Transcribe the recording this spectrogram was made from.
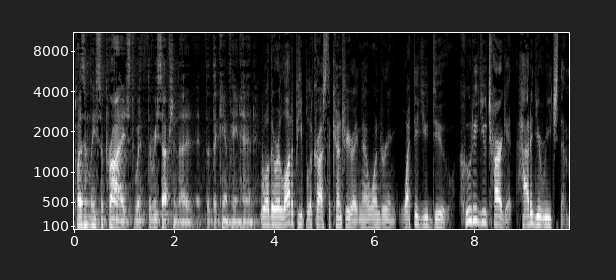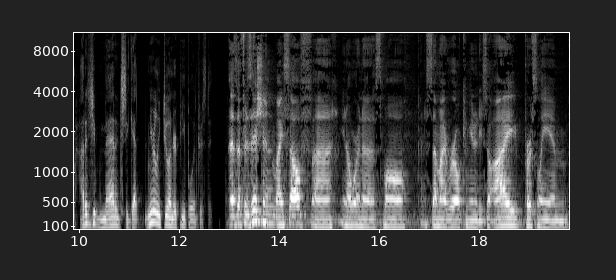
pleasantly surprised with the reception that it that the campaign had. Well, there were a lot of people across the country right now wondering, what did you do? Who did you target? How did you reach them? How did you manage to get nearly 200 people interested? As a physician myself, uh, you know, we're in a small, kind of semi rural community. So I personally am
